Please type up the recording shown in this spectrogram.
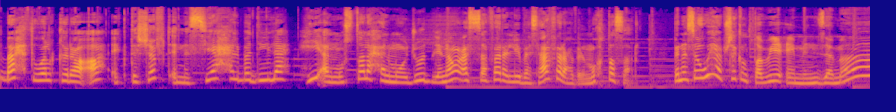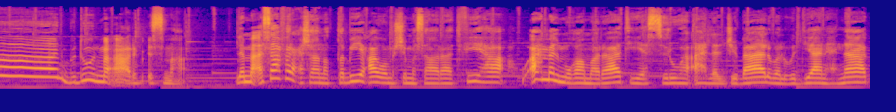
البحث والقراءة اكتشفت أن السياحة البديلة هي المصطلح الموجود لنوع السفر اللي بسافره بالمختصر. بنسويها بشكل طبيعي من زمان بدون ما أعرف اسمها. لما أسافر عشان الطبيعة وأمشي مسارات فيها وأعمل مغامرات ييسروها أهل الجبال والوديان هناك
